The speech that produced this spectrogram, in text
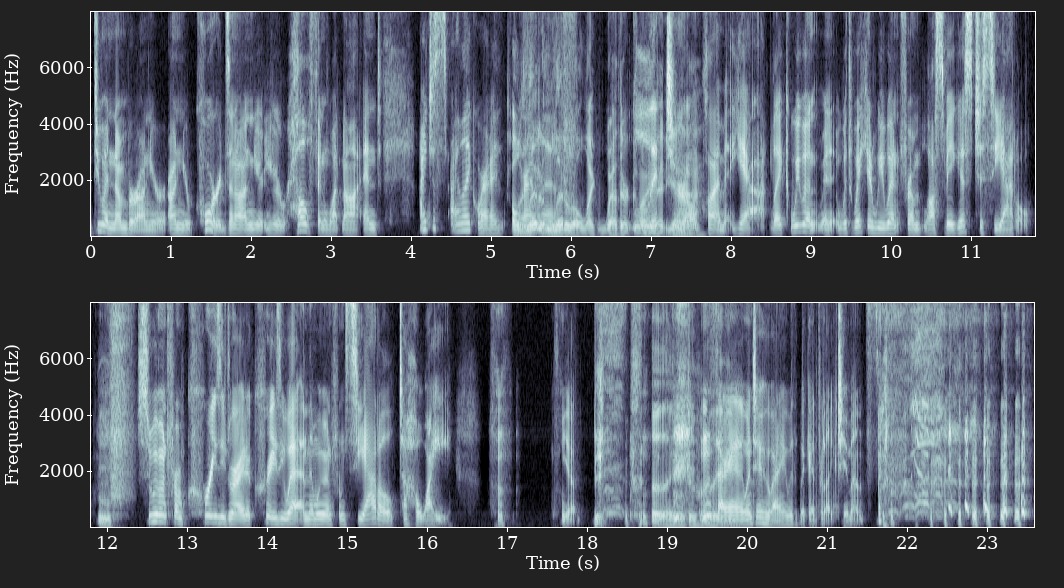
do a number on your on your cords and on your your health and whatnot and I just I like where I oh where I lit- live literal like weather climate? literal yeah. climate. Yeah. Like we went with Wicked, we went from Las Vegas to Seattle. Oof. So we went from crazy dry to crazy wet. And then we went from Seattle to Hawaii. yeah. Uh, I ain't too I'm sorry. I went to Hawaii with Wicked for like two months.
